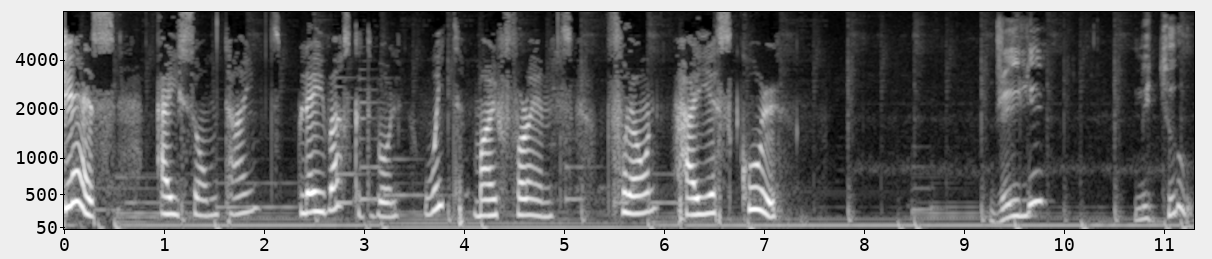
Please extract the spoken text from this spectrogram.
Yes, I sometimes play basketball with my friends from high school. Really? Me too.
